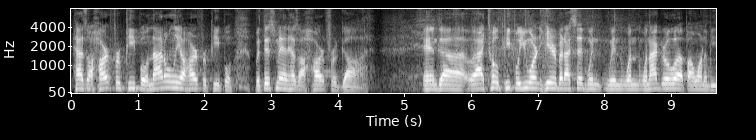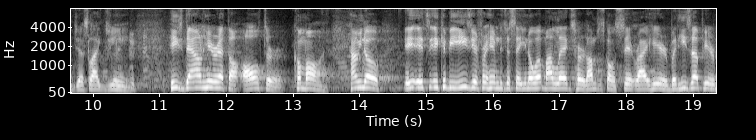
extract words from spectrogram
has a heart for people. Not only a heart for people, but this man has a heart for God. And uh, I told people you weren't here, but I said when when when when I grow up, I want to be just like Gene. He's down here at the altar. Come on, how you know? It, it could be easier for him to just say, you know what, my legs hurt. I'm just going to sit right here. But he's up here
